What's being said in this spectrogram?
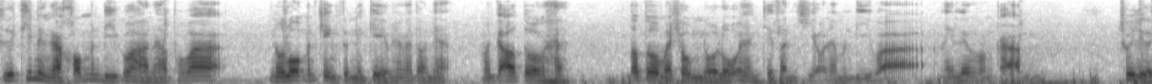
คือที่หนึ่งอะคอมมันดีกว่านะครับ เพราะว่าโนโรมันเก่งสุดในเกมใช่ไหมตอนเนี้ย มันก็เอาตัวมา เอาตัวมาชงโนโรอย่างเจสันเขียวเนี่ยมันดีกว่าในเรื่องของการช่วยเหลือ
